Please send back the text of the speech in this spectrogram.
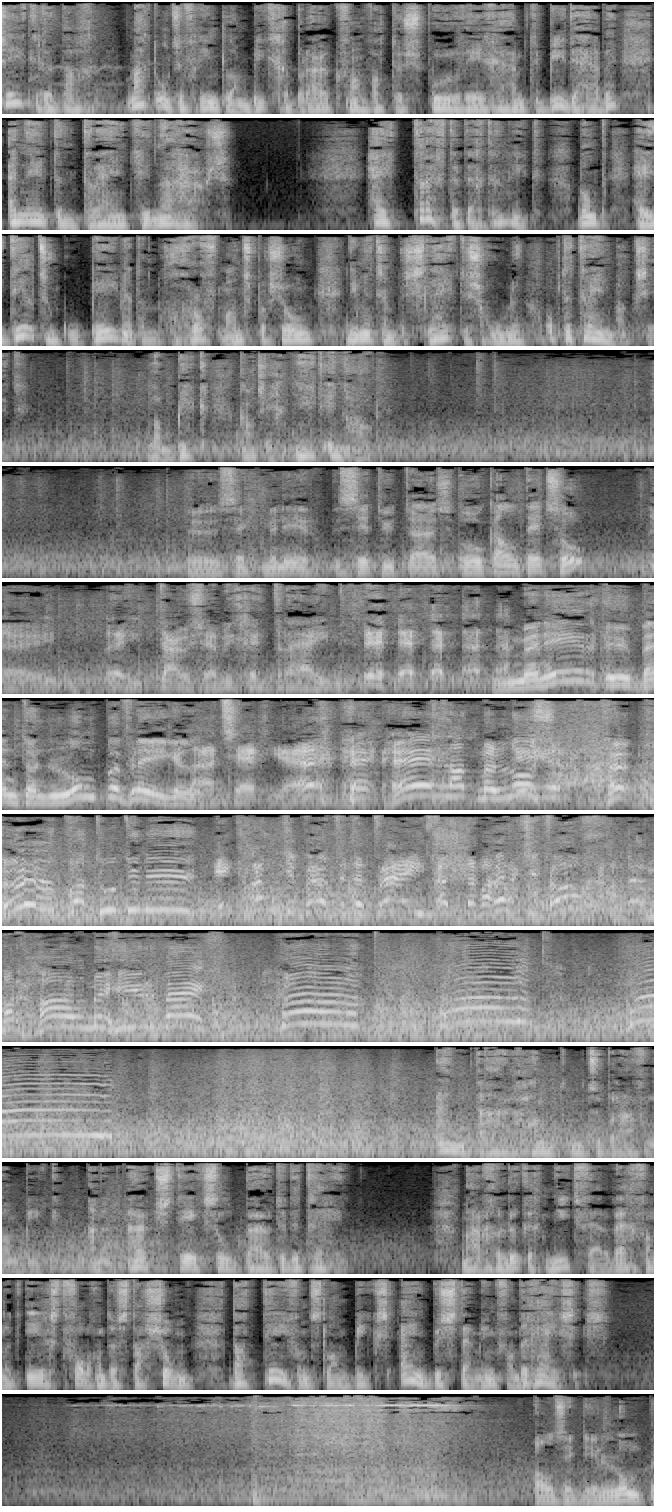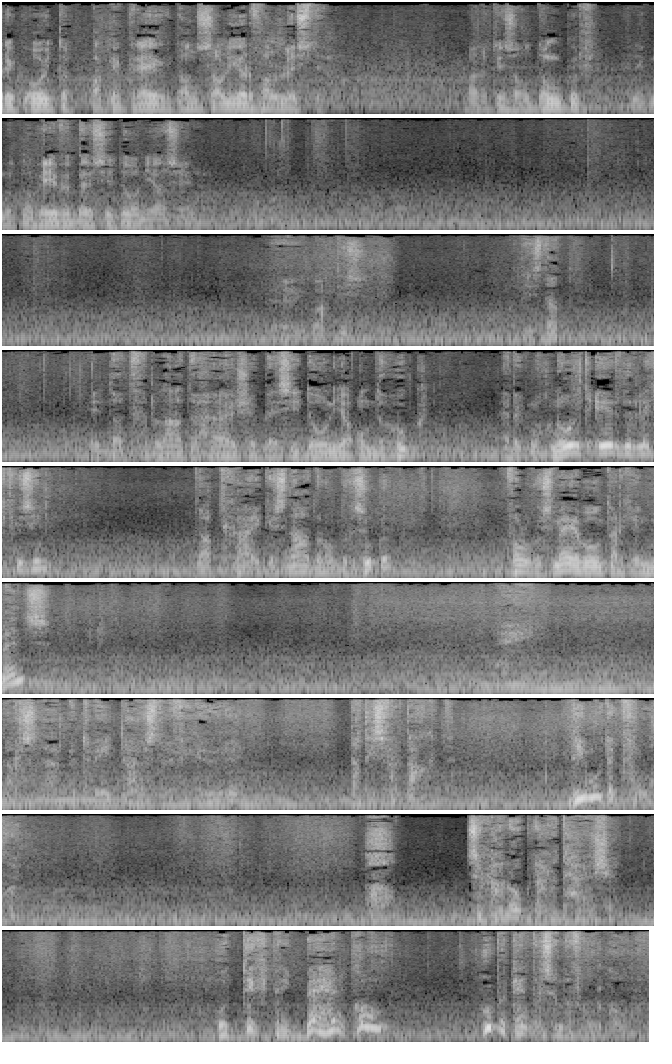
Op zekere dag maakt onze vriend Lambiek gebruik van wat de spoorwegen hem te bieden hebben en neemt een treintje naar huis. Hij treft het echter niet, want hij deelt zijn coupé met een grof manspersoon die met zijn beslijkte schoenen op de treinbank zit. Lambiek kan zich niet inhouden. Uh, zeg meneer, zit u thuis ook altijd zo? Nee, nee, thuis heb ik geen trein. meneer, u bent een lompe vlegel. Wat zeg je? Hé, hey, laat me los. He, he, wat doet u nu? Ik hang je buiten de trein. Dat, dat Maar- merk je toch? Maar haal me hier weg. Help, help, help. En daar hangt onze brave Lambiek aan een uitsteeksel buiten de trein. Maar gelukkig niet ver weg van het eerstvolgende station... dat tevens Lambieks eindbestemming van de reis is. Als ik die lomprik ooit te pakken krijg, dan zal hij ervan lusten. Maar het is al donker en ik moet nog even bij Sidonia zijn. Hé, wacht eens. Wat is dat? In dat verlaten huisje bij Sidonia om de hoek heb ik nog nooit eerder licht gezien. Dat ga ik eens nader onderzoeken. Volgens mij woont daar geen mens. Hé, daar sluipen twee duistere figuren. Dat is verdacht. Die moet ik volgen. Oh, ze gaan ook naar het huisje. Hoe dichter ik bij hen kom, hoe bekender ze me voorkomen.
